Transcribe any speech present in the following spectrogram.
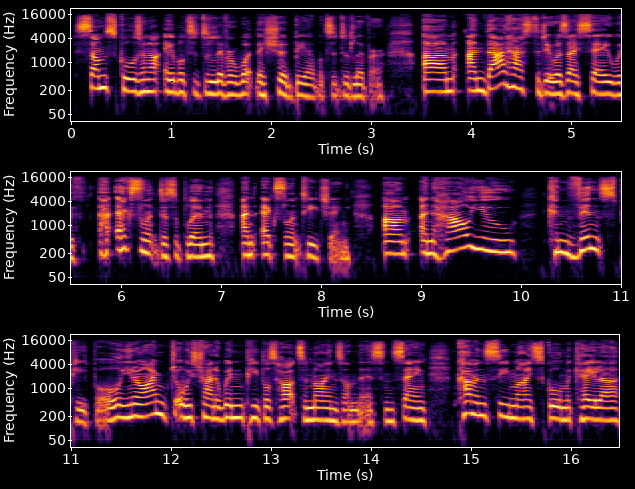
some schools are not able to deliver what they should be able to deliver. Um, and that has to do, as I say, with excellent discipline and excellent teaching. Um, and how you convince people. You know, I'm always trying to win people's hearts and minds on this and saying, come and see my school, Michaela,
